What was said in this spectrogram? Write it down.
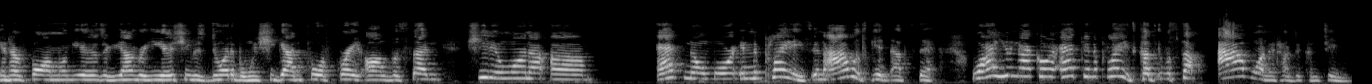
in her formal years or younger years, she was doing it. But when she got in fourth grade, all of a sudden, she didn't want to um, act no more in the plays. And I was getting upset. Why are you not going to act in the plays? Because it was something I wanted her to continue.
